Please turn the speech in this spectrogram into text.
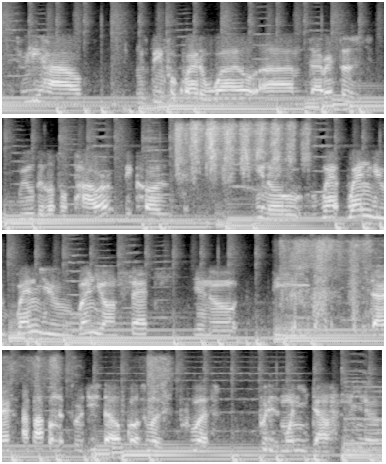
It's really how it's been for quite a while. Um, directors wield a lot of power because you know when, when you when you when you're on set, you know the direct, apart from the producer, of course, who has, who has put his money down, you know,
